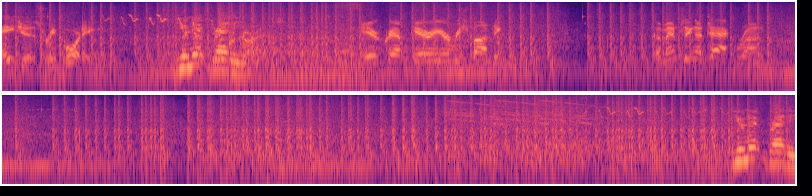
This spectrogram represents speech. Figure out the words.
Aegis reporting. Unit ready. Aircraft carrier responding. Commencing attack run. Unit ready.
